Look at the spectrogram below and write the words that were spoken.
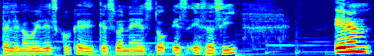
telenovelesco que, suene esto, es, es así, eran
